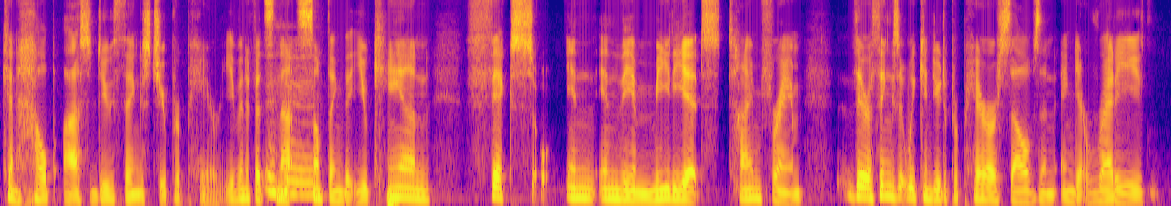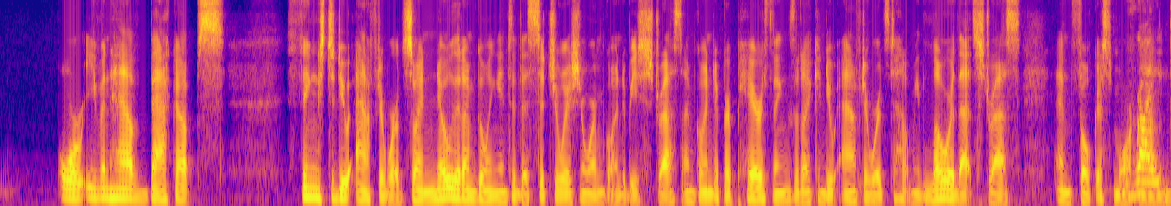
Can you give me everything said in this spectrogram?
can help us do things to prepare, even if it's mm-hmm. not something that you can fix in in the immediate time frame there are things that we can do to prepare ourselves and, and get ready or even have backups things to do afterwards so i know that i'm going into this situation where i'm going to be stressed i'm going to prepare things that i can do afterwards to help me lower that stress and focus more right. on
